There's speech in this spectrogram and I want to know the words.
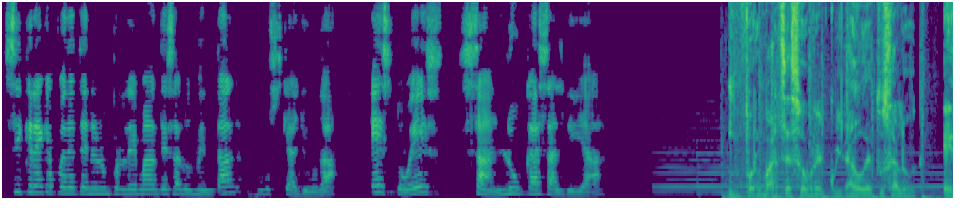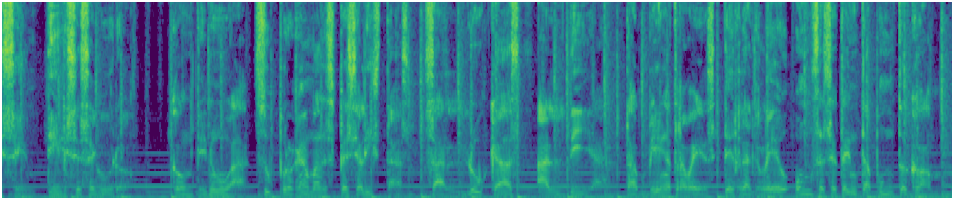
Si cree que puede tener un problema de salud mental, busque ayuda. Esto es San Lucas al día. Informarse sobre el cuidado de tu salud es sentirse seguro. Continúa su programa de especialistas, San Lucas al Día, también a través de radioleo1170.com.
